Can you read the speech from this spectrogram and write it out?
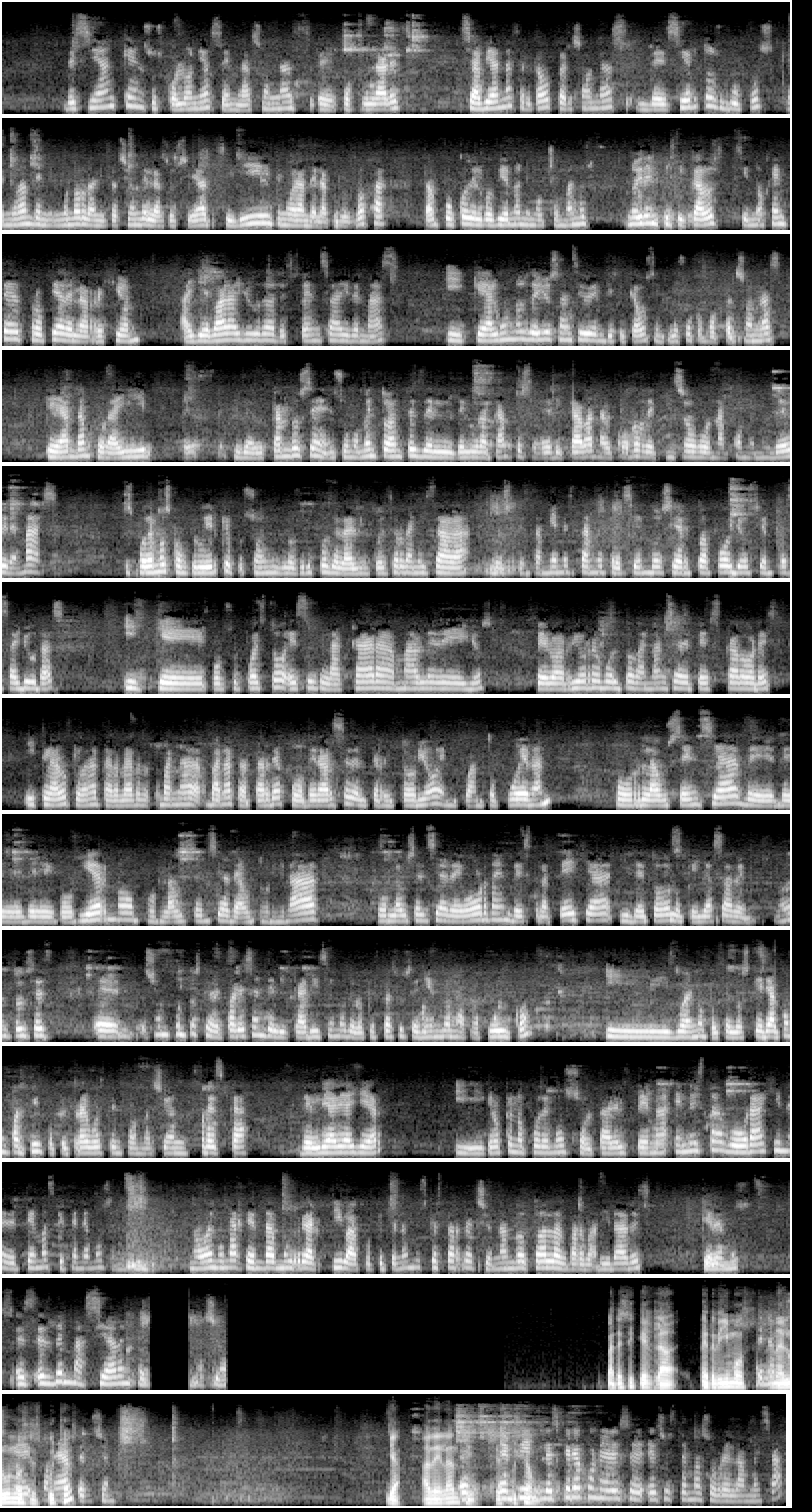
decían que en sus colonias, en las zonas eh, populares, se habían acercado personas de ciertos grupos que no eran de ninguna organización de la sociedad civil, que no eran de la Cruz Roja, tampoco del gobierno, ni mucho menos no identificados, sino gente propia de la región a llevar ayuda, despensa y demás, y que algunos de ellos han sido identificados incluso como personas que andan por ahí este, pues, dedicándose en su momento antes del, del, huracán, pues se dedicaban al cobro de piso o narcomenudeo y demás. Entonces podemos concluir que pues, son los grupos de la delincuencia organizada los que también están ofreciendo cierto apoyo, ciertas ayudas y que por supuesto esa es la cara amable de ellos, pero a río revuelto ganancia de pescadores y claro que van a tardar, van a, van a tratar de apoderarse del territorio en cuanto puedan por la ausencia de, gobierno, por la ausencia de autoridad, por la ausencia de orden, de estrategia y de todo lo que ya sabemos. Entonces, eh, son puntos que me parecen delicadísimos de lo que está sucediendo en Acapulco y bueno, pues se los quería compartir porque traigo esta información fresca del día de ayer y creo que no podemos soltar el tema en esta vorágine de temas que tenemos encima. ¿no? En una agenda muy reactiva, porque tenemos que estar reaccionando a todas las barbaridades que vemos. Es, es demasiada información. Parece que la perdimos. en ¿nos escuchas? Ya, adelante. En, fin, les quería poner ese, esos temas sobre la mesa.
